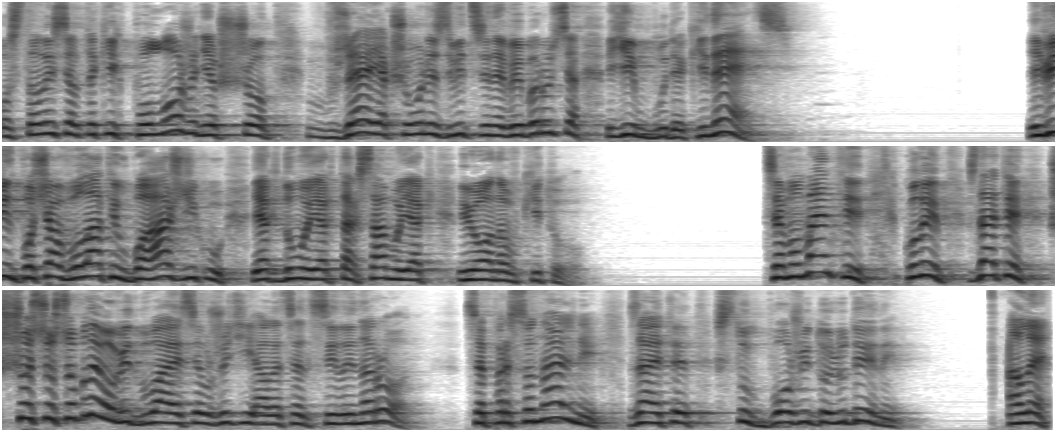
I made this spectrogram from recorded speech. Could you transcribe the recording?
осталися в таких положеннях, що вже, якщо вони звідси не виберуться, їм буде кінець. І він почав волати в багажнику, як думаю, як так само, як Іоанна в киту. Це моменти, коли, знаєте, щось особливе відбувається в житті, але це цілий народ. Це персональний, знаєте, стук Божий до людини. Але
